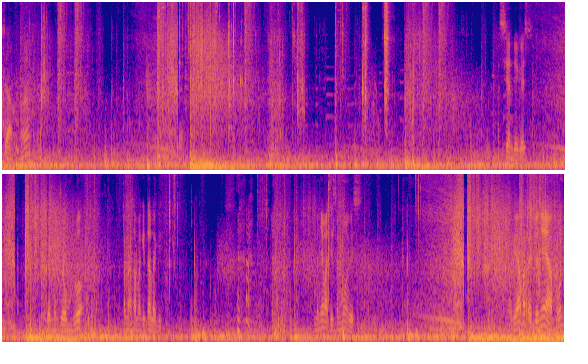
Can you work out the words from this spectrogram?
Sama. Kasihan dia guys. Udah menjomblo, kena sama kita lagi. Temennya mati semua guys. Ngeri amat regionnya ya ampun.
